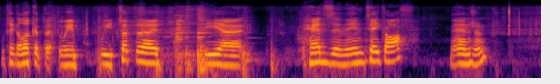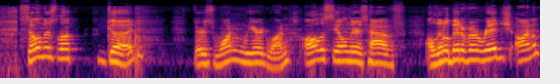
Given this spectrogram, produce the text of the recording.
we'll take a look at the we we took the the uh, heads and intake off the engine. Cylinders look good. There's one weird one. All the cylinders have a little bit of a ridge on them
